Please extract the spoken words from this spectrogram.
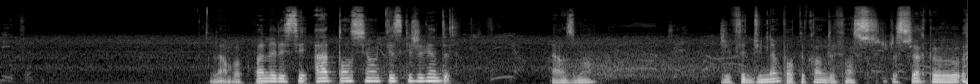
vite. Là, on va pas le laisser. Attention, qu'est-ce que je viens de... Heureusement. J'ai fait du n'importe quoi en défense. J'espère que vous-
